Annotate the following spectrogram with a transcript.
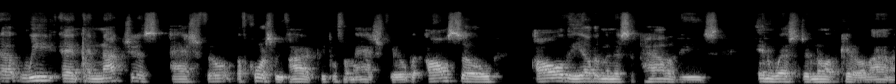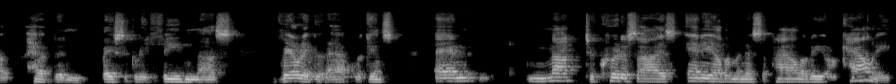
uh, we, and, and not just Asheville, of course, we've hired people from Asheville, but also all the other municipalities in Western North Carolina have been basically feeding us very good applicants. And not to criticize any other municipality or county,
